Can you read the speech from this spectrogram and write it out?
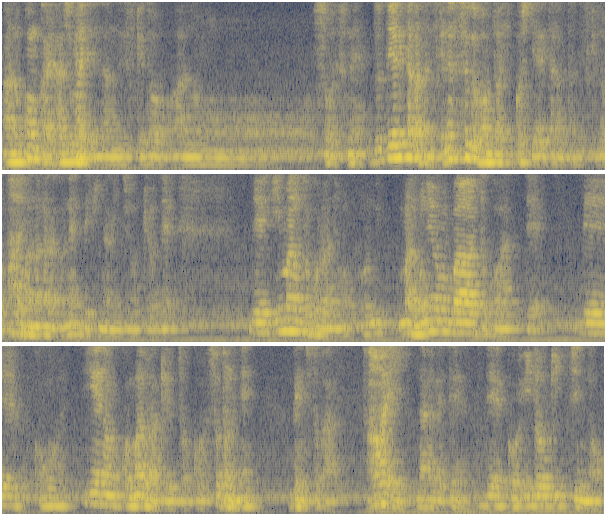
あの今回初めてなんですけど、あのそうですね。ずっとやりたかったんですけどねすぐ本当は引っ越してやりたかったんですけど、はい。まあ、なかなかねできない状況で。で今のところはねおまあ、お庭もバーっとこうあってでこう家のこう窓を開けるとこう外にねベンチとかはい並べてでこう移動キッチンの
